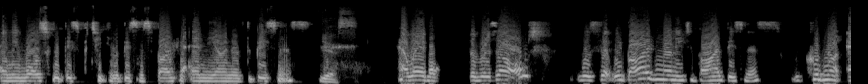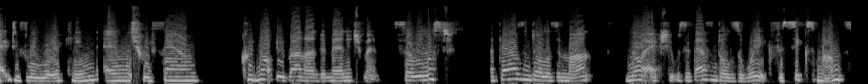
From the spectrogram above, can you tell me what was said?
and he was with this particular business broker and the owner of the business. Yes. However, the result was that we borrowed money to buy a business we could not actively work in, and which we found could not be run under management. So we lost $1,000 a month. No, actually, it was $1,000 a week for six months,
